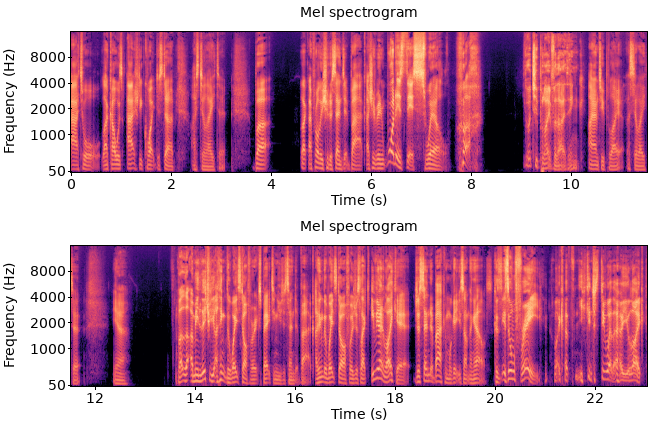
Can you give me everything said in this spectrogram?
at all. Like I was actually quite disturbed. I still ate it, but like I probably should have sent it back. I should have been, what is this swill? Huh. You're too polite for that, I think. I am too polite. I still ate it. Yeah. But I mean, literally, I think the wait staff are expecting you to send it back. I think the wait staff are just like, if you don't like it, just send it back and we'll get you something else because it's all free. like you can just do what the hell you like.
